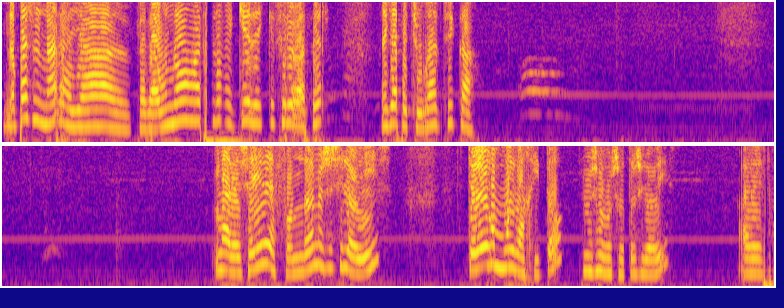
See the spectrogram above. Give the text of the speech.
no pasa nada, ya cada uno hace lo que quiere, ¿qué se le va a hacer? Hay que apechugar, chica. Vale, se oye de fondo, no sé si lo oís. Yo lo oigo muy bajito, no sé vosotros si lo oís. A ver. ¿está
